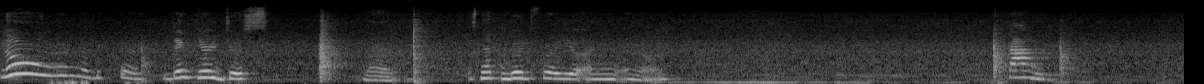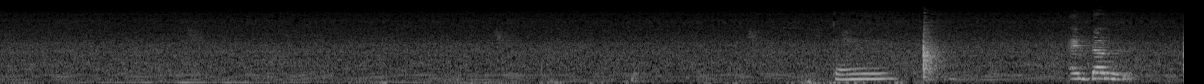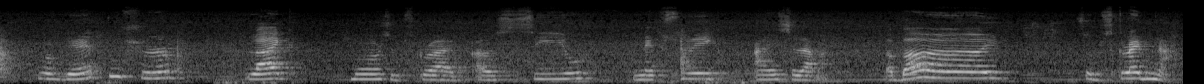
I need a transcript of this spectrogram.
No, no, no, Victor. Drink your juice. Man, it's not good for you. Ano, ano. Okay. And don't forget to share, like, more, subscribe. I'll see you next week. Ay. Bye-bye! Subscribe na.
